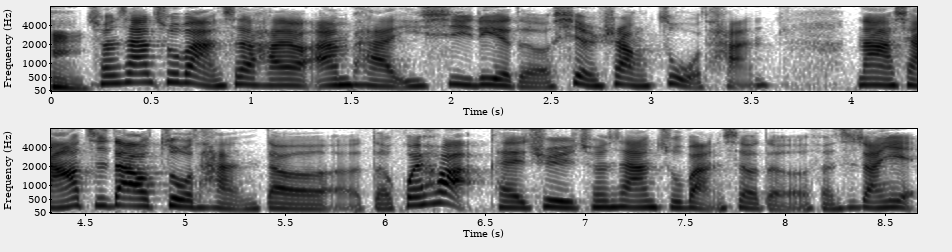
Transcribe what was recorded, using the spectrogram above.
嗯，春山出版社还有安排一系列的线上座谈。那想要知道座谈的的规划，可以去春山出版社的粉丝专页。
